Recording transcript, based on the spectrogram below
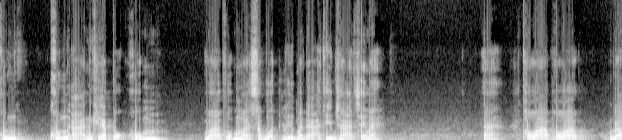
คุณคุณอ่านแค่ปกผมว่าผมมาสบทหรือมาด่าทีมชาติใช่ไหมอะเพราะว่าเพราะว่าเรา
